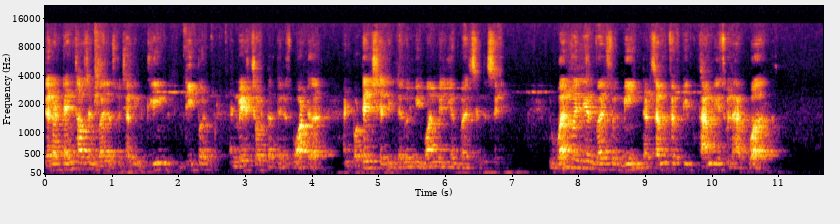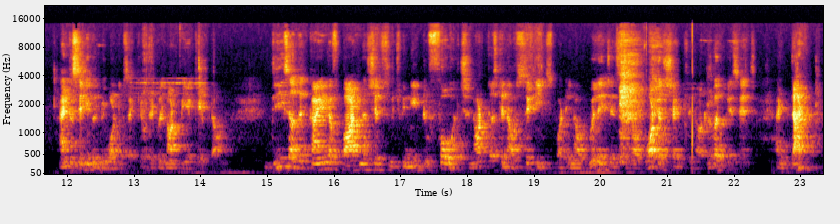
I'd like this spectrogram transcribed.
There are 10,000 wells which have been cleaned, deepened, and made sure that there is water, and potentially there will be 1 million wells in the city. The 1 million wells will mean that 750 families will have work, and the city will be water secure. It will not be a Cape Town. These are the kind of partnerships which we need to forge, not just in our cities, but in our villages, in our watersheds, in our river basins. And that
